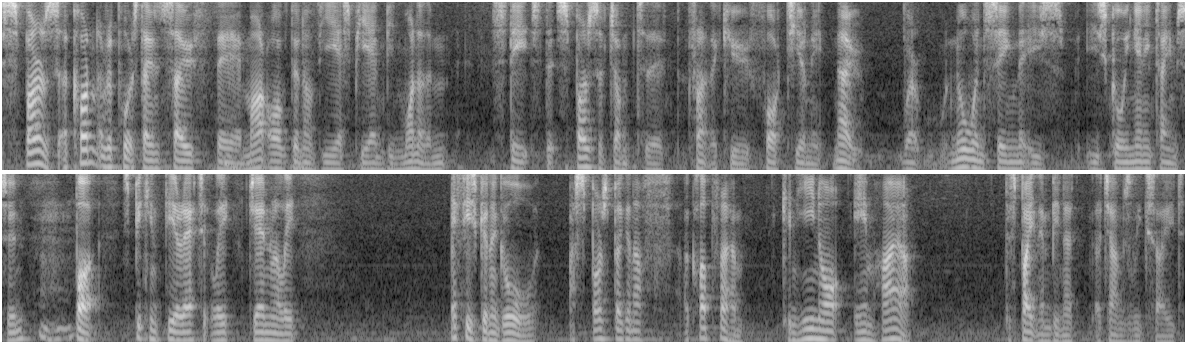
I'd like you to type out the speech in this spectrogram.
Spurs, according to reports down south, uh, Mark Ogden of ESPN being one of them, states that Spurs have jumped to the front of the queue for Tierney. Now, we're, no one's saying that he's he's going anytime soon, but speaking theoretically, generally, if he's going to go, are Spurs big enough a club for him? Can he not aim higher, despite them being a, a Champions League side?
